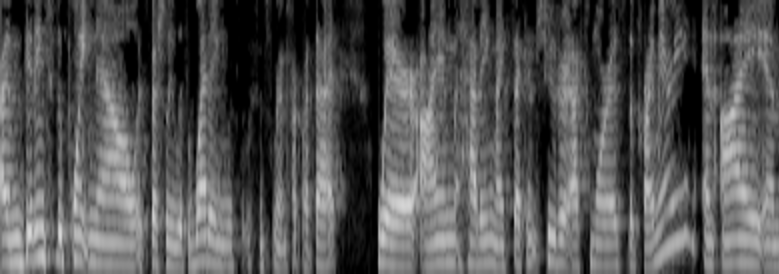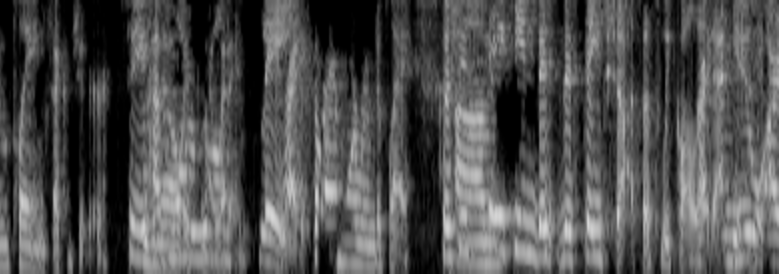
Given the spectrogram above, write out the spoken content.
I'm getting to the point now, especially with weddings, since we're going to talk about that, where I'm having my second shooter act more as the primary and I am playing second shooter. So you have more room to play. Right. So I have more room to play. So she's um, taking the, the safe shots, as we call it. And yeah. you are.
